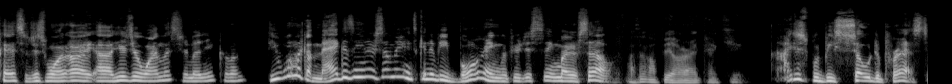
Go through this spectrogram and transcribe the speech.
Okay, so just one. All right, uh, here's your wine list, your menu. Come on. Do you want like a magazine or something? It's going to be boring if you're just sitting by yourself. I think I'll be all right. Thank you. I just would be so depressed.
